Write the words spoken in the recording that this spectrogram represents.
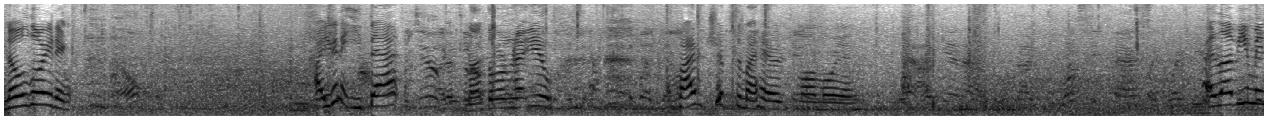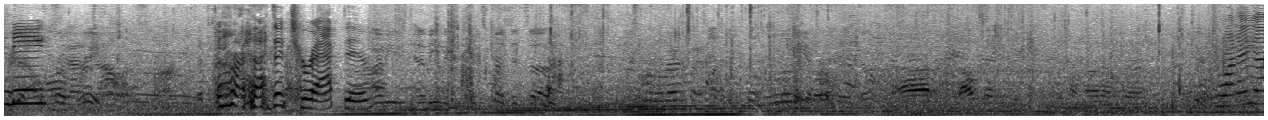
No loitering. Are you gonna eat that? Not throwing it at you. If I have chips in my hair tomorrow morning. I love you, Mindy. That's attractive. I mean, I mean, it's because it's uh, Do you want to go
